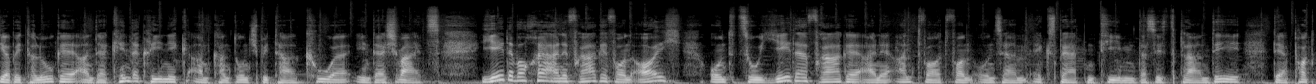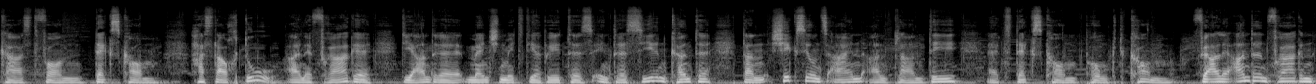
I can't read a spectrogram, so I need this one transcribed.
Diabetologe an der Kinderklinik am Kantonsspital Chur in der Schweiz. Jede Woche eine Frage von euch und zu jeder Frage eine Antwort von unserem Expertenteam. Das ist Plan D, der Podcast von Dexcom. Hast auch du eine Frage, die andere Menschen mit Diabetes interessieren könnte, dann schick sie uns ein an pland.dexcom.com. Für alle anderen Fragen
